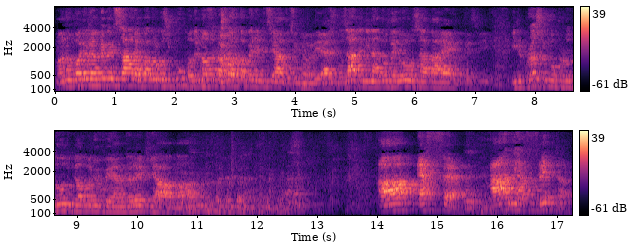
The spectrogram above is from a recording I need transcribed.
ma non voglio neanche pensare a quadro così cupo del nostro rapporto appena iniziato, signori. Eh? Scusatemi la doverosa parentesi. Il prossimo prodotto che voglio vendere chiama AF, aria fretta,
